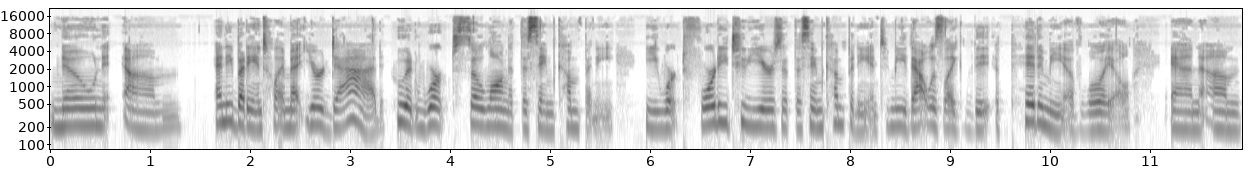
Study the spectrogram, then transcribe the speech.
known um, anybody until I met your dad who had worked so long at the same company. He worked 42 years at the same company. And to me, that was like the epitome of loyal. And um,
